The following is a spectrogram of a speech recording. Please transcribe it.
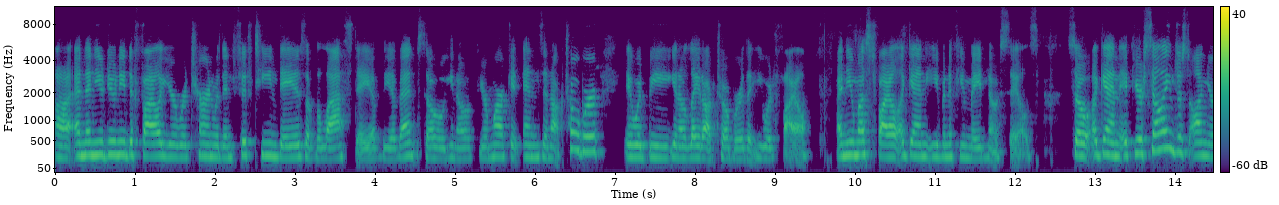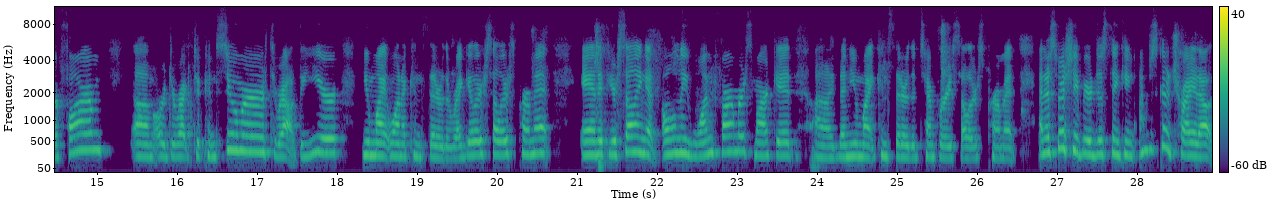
Uh, and then you do need to file your return within 15 days of the last day of the event. So, you know, if your market ends in October, it would be, you know, late October that you would file. And you must file again, even if you made no sales. So again, if you're selling just on your farm um, or direct to consumer throughout the year, you might want to consider the regular seller's permit. And if you're selling at only one farmer's market, uh, then you might consider the temporary seller's permit. And especially if you're just thinking, I'm just going to try it out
